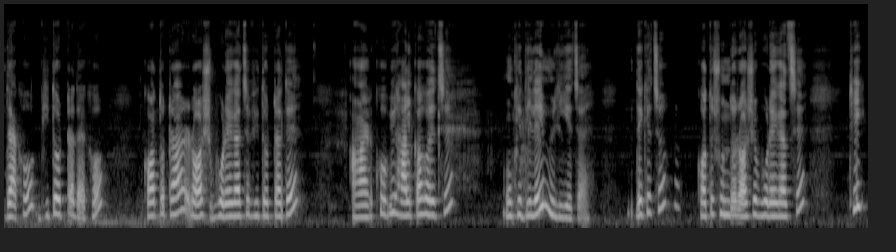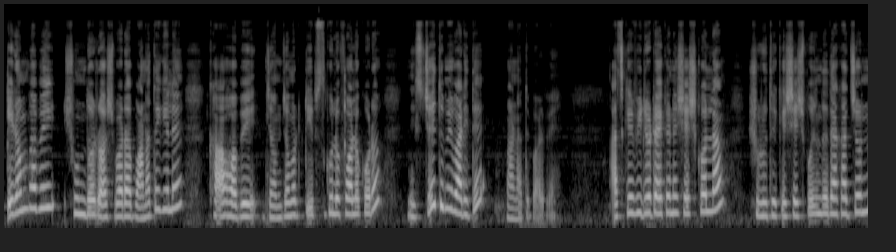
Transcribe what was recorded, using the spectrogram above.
দেখো, ভিতরটা দেখো, কতটা রস ভরে গেছে ভিতরটাতে, আর খুবই হালকা হয়েছে, মুখে দিলেই মিলিয়ে যায়। দেখেছ? কত সুন্দর রসে ভরে গেছে। ঠিক এরমভাবেই সুন্দর রসবড়া বানাতে গেলে খাওয়া হবে। জমজমাট টিপসগুলো ফলো করো, নিশ্চয়ই তুমি বাড়িতে বানাতে পারবে। আজকের ভিডিওটা এখানে শেষ করলাম। শুরু থেকে শেষ পর্যন্ত দেখার জন্য,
